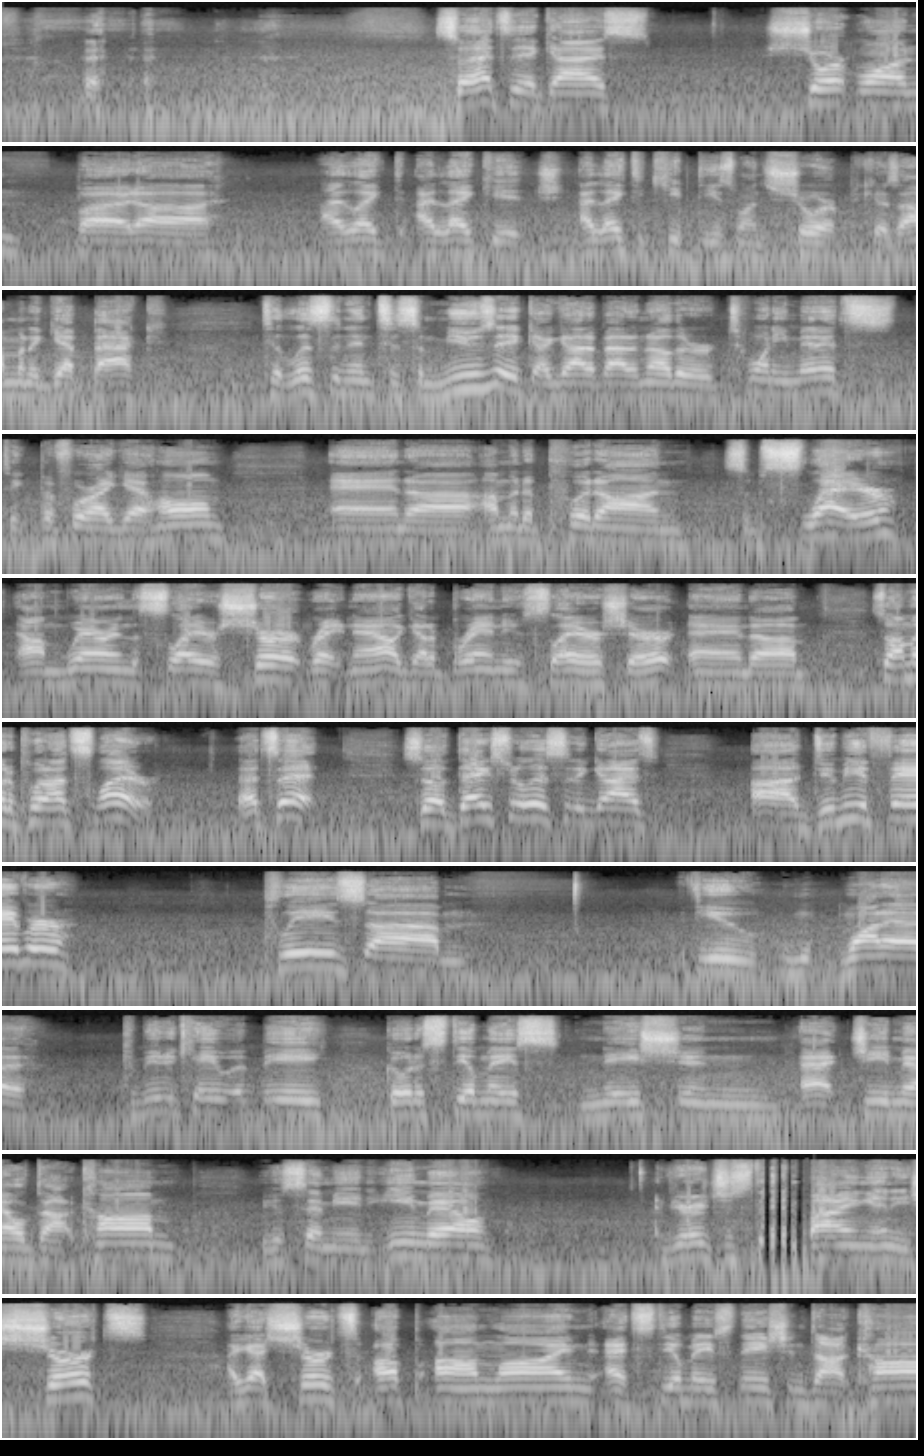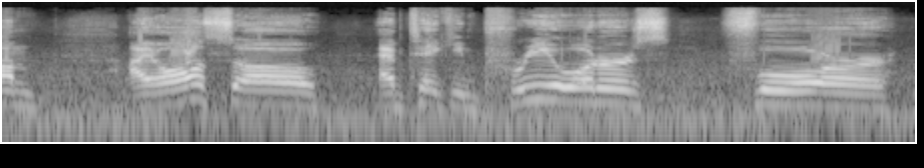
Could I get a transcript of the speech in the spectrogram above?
so that's it, guys. Short one, but uh, I like I like it. I like to keep these ones short because I'm to get back to listening to some music. I got about another 20 minutes to, before I get home and uh, I'm gonna put on some Slayer. I'm wearing the Slayer shirt right now. I got a brand new Slayer shirt, and um, so I'm gonna put on Slayer. That's it. So thanks for listening, guys. Uh, do me a favor, please. Um, if you want to communicate with me, go to steelmacenation at gmail.com. You can send me an email. If you're interested in buying any shirts, I got shirts up online at steelmacenation.com. I also am taking pre-orders for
